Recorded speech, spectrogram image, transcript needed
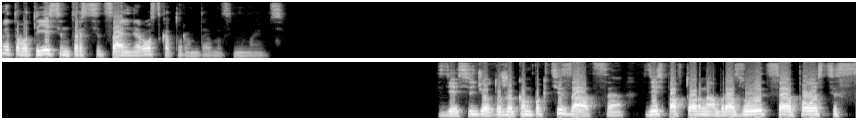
Это вот и есть интерстициальный рост, которым да, мы занимаемся. Здесь идет уже компактизация, здесь повторно образуются полости с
